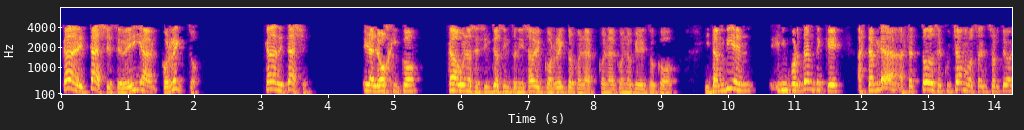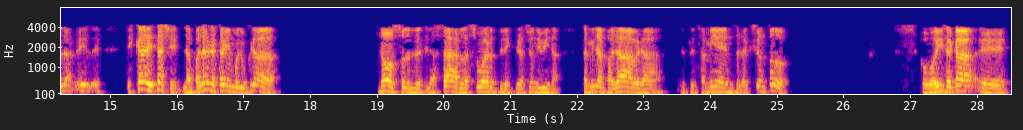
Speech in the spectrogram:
Cada detalle se veía correcto. Cada detalle. Era lógico. Cada uno se sintió sintonizado y correcto con, la, con, la, con lo que le tocó. Y también es importante que hasta, mirá, hasta todos escuchamos el sorteo hablar. Es, es cada detalle. La palabra está involucrada. No solo el azar, la suerte, la inspiración divina. También la palabra, el pensamiento, la acción, todo. Como dice acá, eh,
